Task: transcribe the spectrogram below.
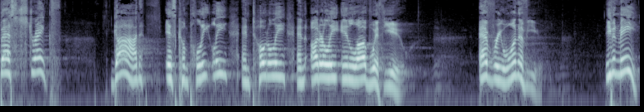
best strength. God is completely and totally and utterly in love with you. Every one of you. Even me.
